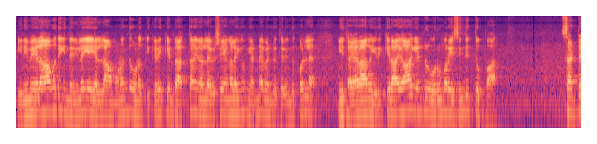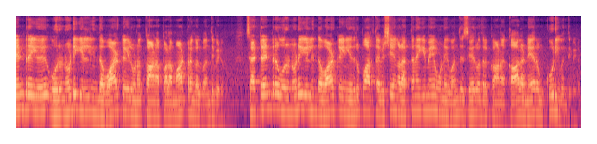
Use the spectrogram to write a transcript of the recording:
இனிமேலாவது இந்த நிலையை எல்லாம் உணர்ந்து உனக்கு கிடைக்கின்ற அத்தனை நல்ல விஷயங்களையும் என்னவென்று தெரிந்து கொள்ள நீ தயாராக இருக்கிறாயா என்று ஒருமுறை சிந்தித்துப் சற்றென்று சட்டென்று ஒரு நொடியில் இந்த வாழ்க்கையில் உனக்கான பல மாற்றங்கள் வந்துவிடும். சற்றென்று ஒரு நொடியில் இந்த வாழ்க்கை நீ எதிர்பார்த்த விஷயங்கள் அத்தனையுமே உன்னை வந்து சேர்வதற்கான கால நேரம் கூடி வந்துவிடும்.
